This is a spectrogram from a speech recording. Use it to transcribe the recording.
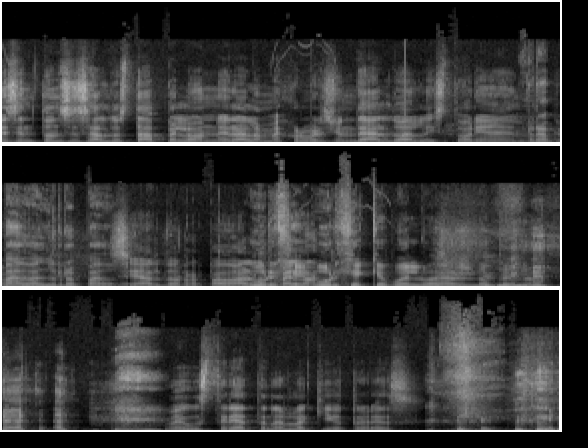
ese entonces Aldo estaba pelón, era la mejor versión de Aldo a la historia. que Rapado. Aldo rapado. Sí, Aldo rapado, Aldo Urge, pelón. urge que vuelva Aldo Pelón. Me gustaría tenerlo aquí otra vez.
